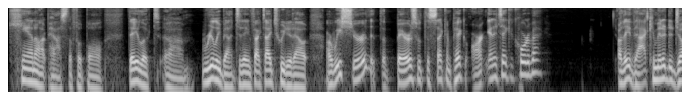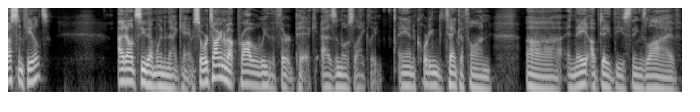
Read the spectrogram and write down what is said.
cannot pass the football. They looked um, really bad today. In fact, I tweeted out, "Are we sure that the Bears with the second pick aren't going to take a quarterback? Are they that committed to Justin Fields?" I don't see them winning that game. So we're talking about probably the third pick as the most likely. And according to Tankathon, uh, and they update these things live,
